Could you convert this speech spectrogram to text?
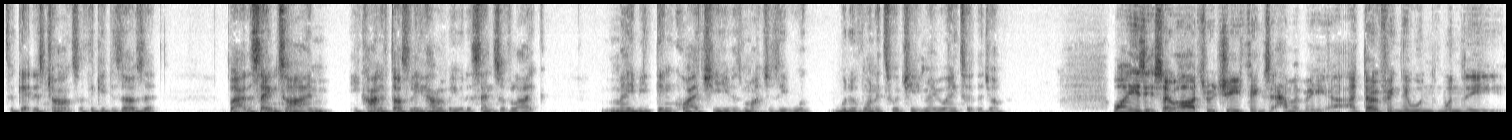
to get this chance. I think he deserves it. But at the same time, he kind of does leave Hammarby with a sense of like maybe didn't quite achieve as much as he would would have wanted to achieve maybe when he took the job. Why is it so hard to achieve things at Hammarby? I don't think they won won the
